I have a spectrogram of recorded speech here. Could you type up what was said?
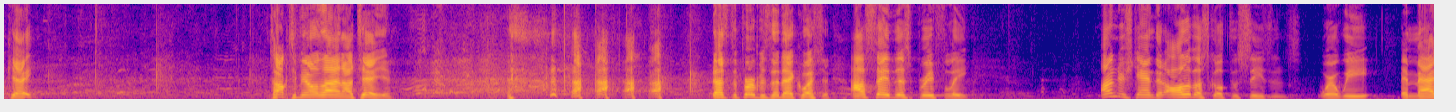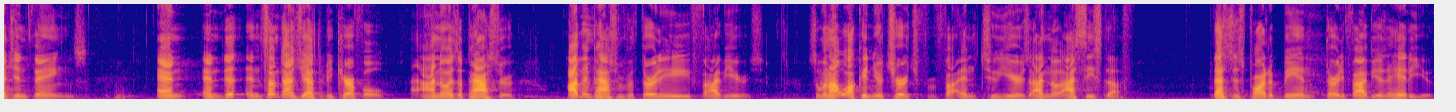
Okay. Talk to me online, I'll tell you. That's the purpose of that question. I'll say this briefly. Understand that all of us go through seasons where we imagine things, and, and, and sometimes you have to be careful. I know as a pastor, I've been pastoring for 35 years. So when I walk in your church for five, in two years, I know I see stuff. That's just part of being 35 years ahead of you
